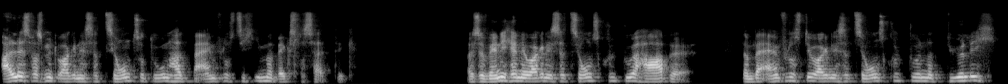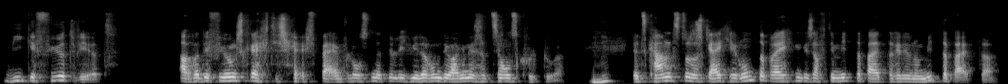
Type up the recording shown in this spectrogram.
alles, was mit Organisation zu tun hat, beeinflusst sich immer wechselseitig. Also wenn ich eine Organisationskultur habe, dann beeinflusst die Organisationskultur natürlich, wie geführt wird. Aber die Führungskräfte selbst beeinflussen natürlich wiederum die Organisationskultur. Mhm. Jetzt kannst du das Gleiche runterbrechen bis auf die Mitarbeiterinnen und Mitarbeiter.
